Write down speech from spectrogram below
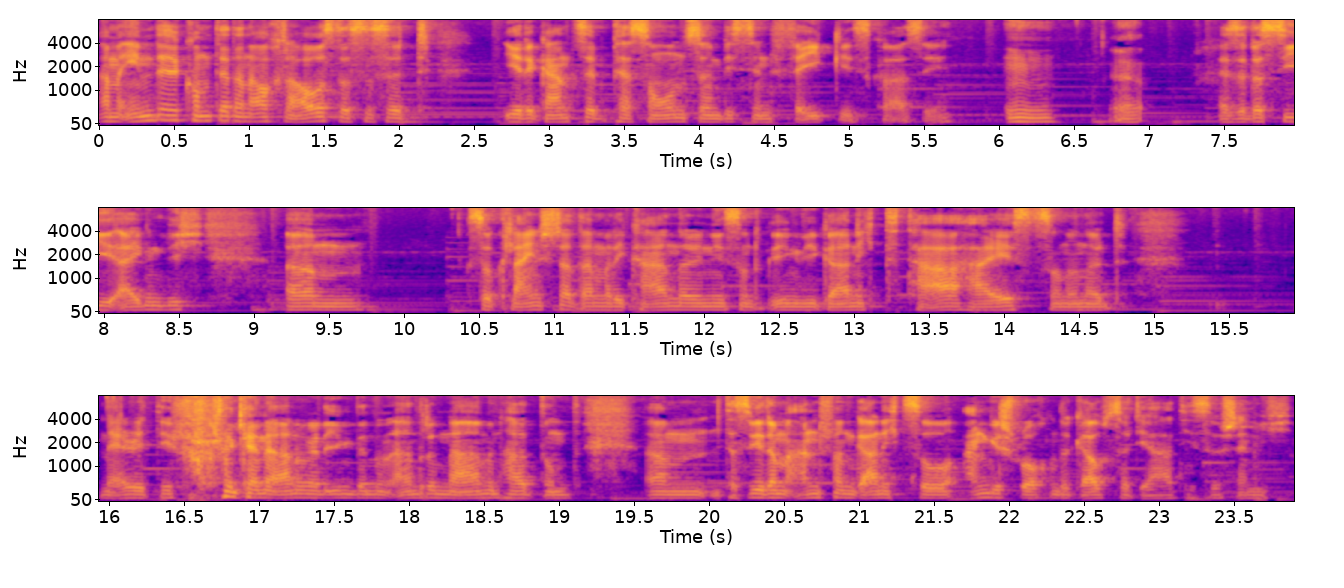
am Ende kommt ja dann auch raus, dass es halt ihre ganze Person so ein bisschen fake ist quasi. Mhm. Ja. Also dass sie eigentlich ähm, so Kleinstadt-Amerikanerin ist und irgendwie gar nicht Tar heißt, sondern halt Meredith oder keine Ahnung, halt irgendeinen anderen Namen hat und ähm, das wird am Anfang gar nicht so angesprochen. Da glaubst du halt, ja, die ist wahrscheinlich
